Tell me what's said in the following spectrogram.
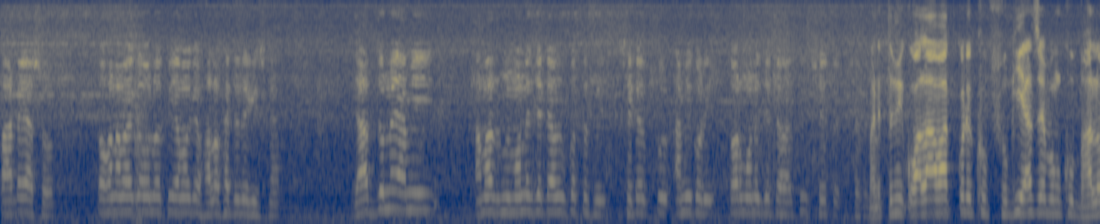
পাটে আসো তখন আমাকে বলল তুই আমাকে ভালো খাইতে দেখিস না। যার জন্যই আমি আমার মনে যেটা আমি করতেছি সেটা আমি করি। তোর মনে যেটা হয় তুই সেটা মানে তুমি কলা আবাদ করে খুব সুখী আছো এবং খুব ভালো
